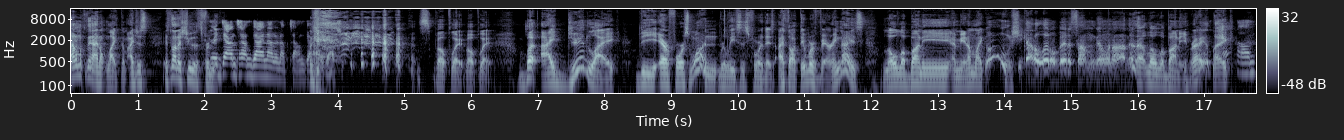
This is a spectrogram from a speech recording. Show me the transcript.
I don't think I don't like them. I just it's not a shoe that's for You're me. a downtown guy, not an uptown guy. I got you. Well played, well played. But I did like the Air Force One releases for this. I thought they were very nice. Lola Bunny. I mean, I'm like, oh, she got a little bit of something going on there. That Lola Bunny, right? Like, Um,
